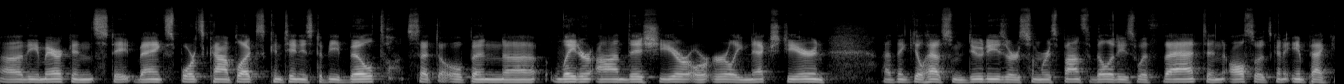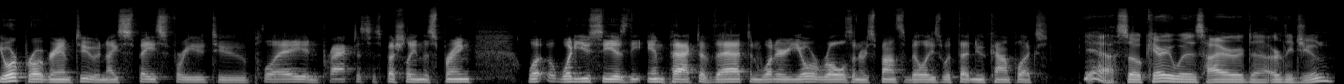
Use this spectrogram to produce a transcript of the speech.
uh, the American State Bank Sports Complex continues to be built, set to open uh, later on this year or early next year. And I think you'll have some duties or some responsibilities with that. And also, it's going to impact your program too a nice space for you to play and practice, especially in the spring. What, what do you see as the impact of that, and what are your roles and responsibilities with that new complex? Yeah, so Kerry was hired uh, early June.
